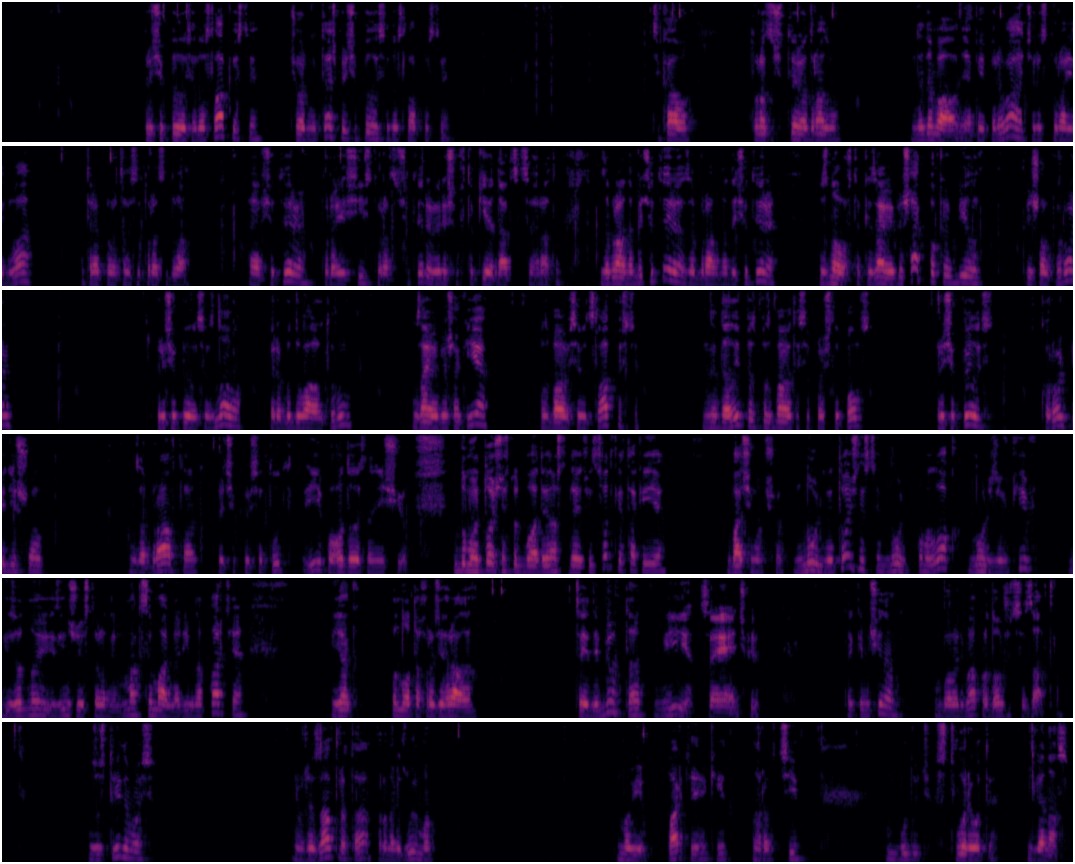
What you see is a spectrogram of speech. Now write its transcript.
причепилися до слабкості, чорні теж причепилися до слабкості. Цікаво. Тура 4 одразу не давала ніякої переваги через тура Е2. І треба повертатися тура С2. F4, тура E6, тура C4, вирішив в такій редакції це грати. Забрав на B4, забрав на D4. Знову ж таки, зайвий пішак, поки в білих. Пішов король. Причепилися знову, перебудували туру. Зайвий пішак є, позбавився від слабкості. Не дали позбавитися, пройшли повз. Причепились, король підійшов, забрав, так, причепився тут і погодились на нічю. Думаю, точність тут була 99%, так і є. Бачимо, що 0 неточності, 0 помилок, 0 зівків і з одної і з іншої сторони. Максимально рівна партія. Як по нотах розіграли цей дебют, так, і цей еншпіль. Таким чином, боротьба продовжиться завтра. Зустрінемось вже завтра та проаналізуємо нові партії, які гравці будуть створювати для нас.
